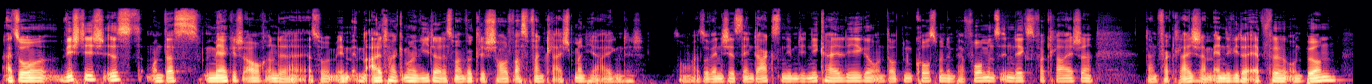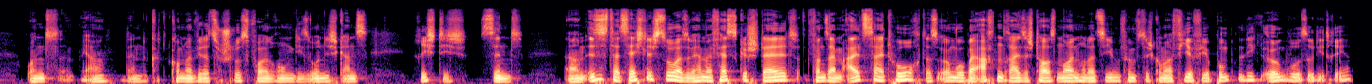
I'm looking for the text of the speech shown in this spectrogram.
Also wichtig ist, und das merke ich auch in der, also im, im Alltag immer wieder, dass man wirklich schaut, was vergleicht man hier eigentlich. So, also wenn ich jetzt den DAX neben die Nikkei lege und dort einen Kurs mit dem Performance-Index vergleiche, dann vergleiche ich am Ende wieder Äpfel und Birnen. Und ja, dann kommen wir wieder zu Schlussfolgerungen, die so nicht ganz richtig sind. Ähm, ist es tatsächlich so, also wir haben ja festgestellt, von seinem Allzeithoch, das irgendwo bei 38.957,44 Punkten liegt, irgendwo so die Drehe,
